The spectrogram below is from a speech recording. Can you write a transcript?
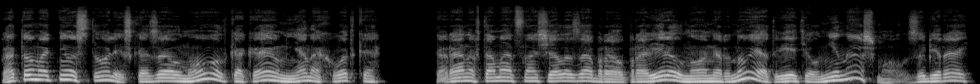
Потом отнес Толе, сказал, мол, какая у меня находка. Таран автомат сначала забрал, проверил номер, ну и ответил, не наш, мол, забирай.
